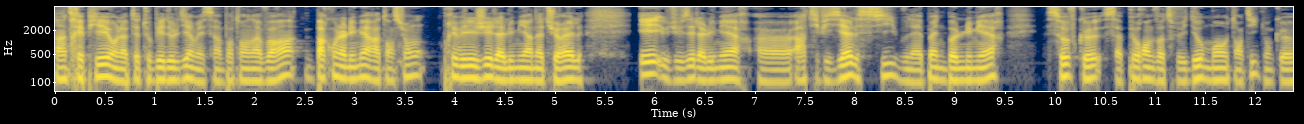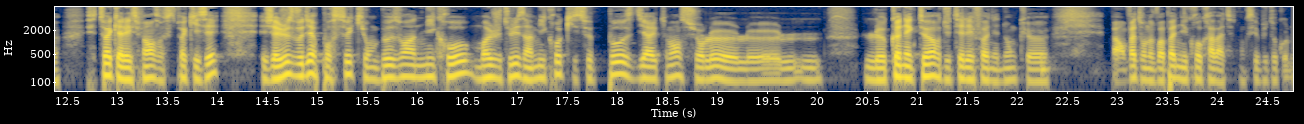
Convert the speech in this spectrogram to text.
un trépied, on l'a peut-être oublié de le dire, mais c'est important d'en avoir un. Par contre, la lumière, attention, privilégiez la lumière naturelle et utilisez la lumière euh, artificielle si vous n'avez pas une bonne lumière Sauf que ça peut rendre votre vidéo moins authentique. Donc, euh, c'est toi qui as l'expérience, c'est toi qui sais. Et j'ai juste vous dire, pour ceux qui ont besoin de micro, moi, j'utilise un micro qui se pose directement sur le, le, le, connecteur du téléphone. Et donc, euh, bah, en fait, on ne voit pas de micro-cravate. Donc, c'est plutôt cool.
